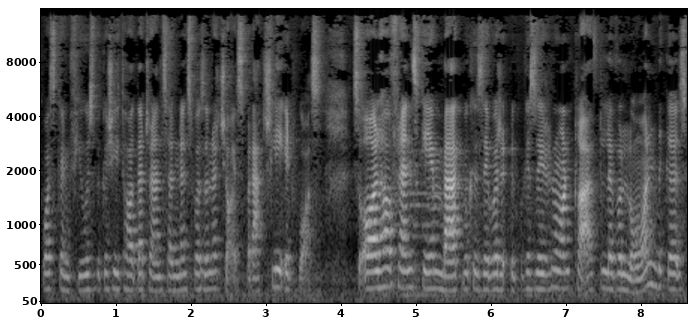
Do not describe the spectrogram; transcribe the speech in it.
was confused because she thought that transcendence wasn't a choice but actually it was. So all her friends came back because they were because they didn't want Clarke to live alone because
